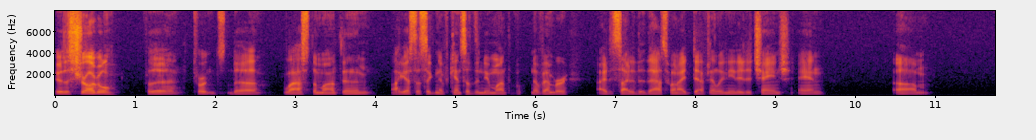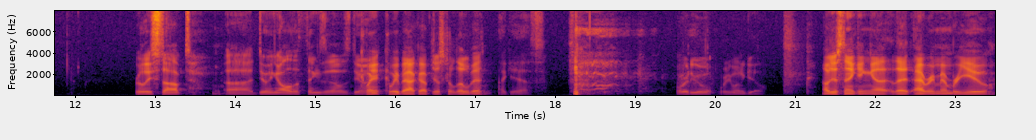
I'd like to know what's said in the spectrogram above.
it was a struggle for the towards the last of the month, and I guess the significance of the new month of November. I decided that that's when I definitely needed to change and um, really stopped uh, doing all the things that I was doing. Can we, can we back up just a little bit? I guess. where do you where do you want to go? I was just thinking uh, that I remember you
